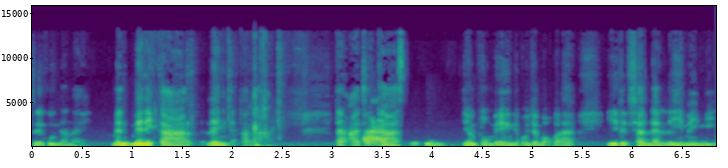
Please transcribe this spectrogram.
ซื้อหุ้นอะไร ไม่ไม่ได้กล้าเล่นกับตลาด แต่อาจจะกล้าซื้อหุ้นอย่างผมเองเนี่ยผมจะบอกว่า election rally ไม่มี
